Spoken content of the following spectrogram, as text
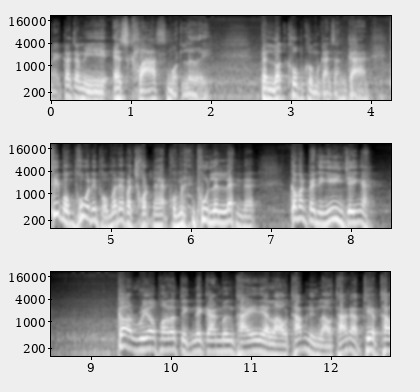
เนี่ยก็จะมี S class หมดเลย เป็นรถควบคุมการสั่งการ ที่ผมพูดนี่ผมไม่ได้ประชดนะฮะผมไม่ได้พูดเล่นๆนะก็มันเป็นอย่างนี้จริงๆอะก็ real politics ในการเมืองไทยเนี่ยเหล่าทัพหนึ่งเหล่าทัพกับเทียบเท่า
